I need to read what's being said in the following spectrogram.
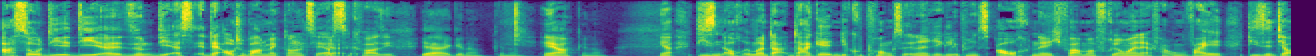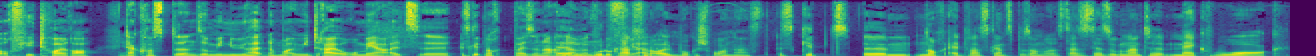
ach so, die, die, äh, die, erst- der Autobahn McDonalds, der erste quasi. ja, genau, genau. Ja. genau. Ja, die sind auch immer, da, da gelten die Coupons in der Regel übrigens auch nicht, war immer früher meine Erfahrung, weil die sind ja auch viel teurer. Da kostet dann so ein Menü halt nochmal irgendwie drei Euro mehr als äh, Es gibt noch, bei so einer anderen. ähm, wo du gerade von. Oldenburg gesprochen hast, es gibt ähm, noch etwas ganz Besonderes. Das ist der sogenannte Mac Walk,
